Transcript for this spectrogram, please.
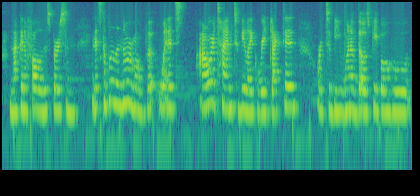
I'm not gonna follow this person. And it's completely normal. But when it's our time to be like rejected or to be one of those people who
